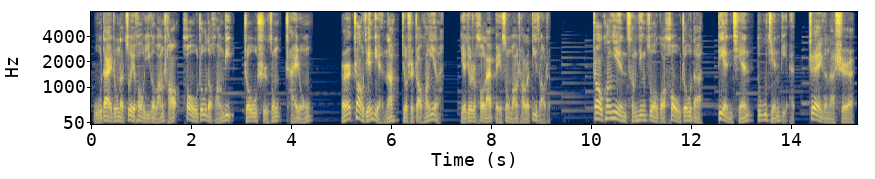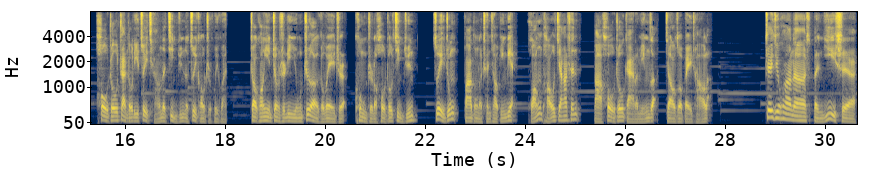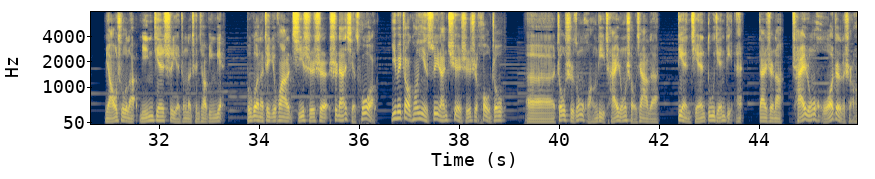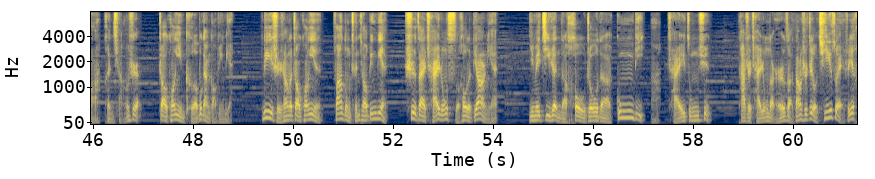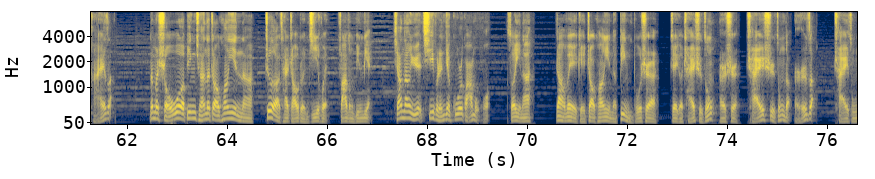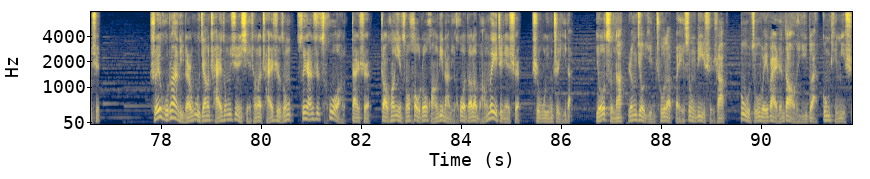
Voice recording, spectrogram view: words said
五代中的最后一个王朝后周的皇帝。周世宗柴荣，而赵简典呢，就是赵匡胤了，也就是后来北宋王朝的缔造者。赵匡胤曾经做过后周的殿前都检点，这个呢是后周战斗力最强的禁军的最高指挥官。赵匡胤正是利用这个位置控制了后周禁军，最终发动了陈桥兵变，黄袍加身，把后周改了名字，叫做北朝了。这句话呢，本意是。描述了民间视野中的陈桥兵变。不过呢，这句话其实是施耐庵写错了。因为赵匡胤虽然确实是后周，呃，周世宗皇帝柴荣手下的殿前都检点，但是呢，柴荣活着的时候啊很强势，赵匡胤可不敢搞兵变。历史上的赵匡胤发动陈桥兵变是在柴荣死后的第二年，因为继任的后周的恭帝啊柴宗训。他是柴荣的儿子，当时只有七岁，是一孩子。那么手握兵权的赵匡胤呢，这才找准机会发动兵变，相当于欺负人家孤儿寡母。所以呢，让位给赵匡胤的并不是这个柴世宗，而是柴世宗的儿子柴宗训。《水浒传》里边误将柴宗训写成了柴世宗，虽然是错了，但是赵匡胤从后周皇帝那里获得了王位这件事是毋庸置疑的。由此呢，仍旧引出了北宋历史上不足为外人道的一段宫廷秘史。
